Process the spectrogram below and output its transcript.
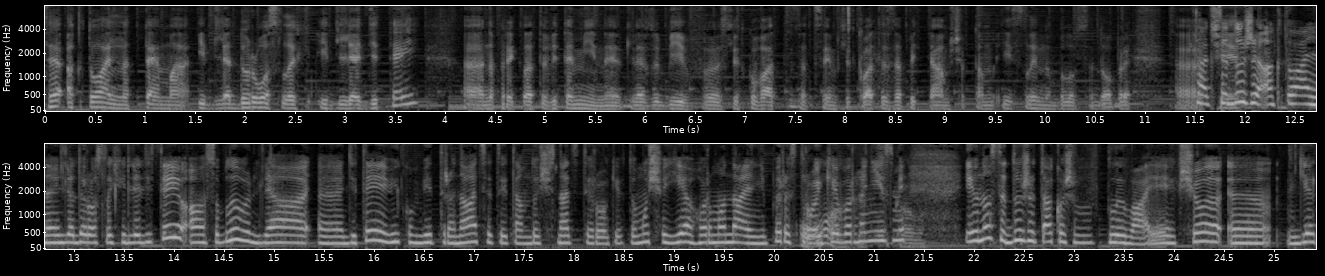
Це актуальна тема і для дорослих, і для дітей. Е, Наприклад, вітаміни для зубів, е, слідкувати за цим, слідкувати за питтям, щоб там і слинно було все добре. Так, це дуже актуально і для дорослих, і для дітей, а особливо для дітей віком від 13 там, до 16 років, тому що є гормональні перестройки О, в організмі. І воно це дуже також впливає. Якщо е, є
